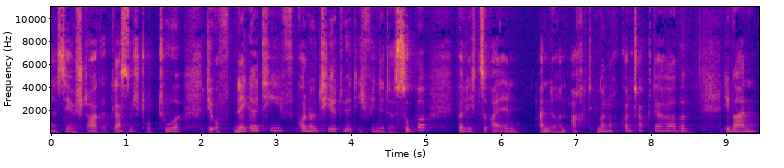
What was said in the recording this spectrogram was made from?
eine sehr starke Klassenstruktur, die oft negativ konnotiert wird. Ich finde das super, weil ich zu allen anderen acht immer noch Kontakte habe. Die waren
